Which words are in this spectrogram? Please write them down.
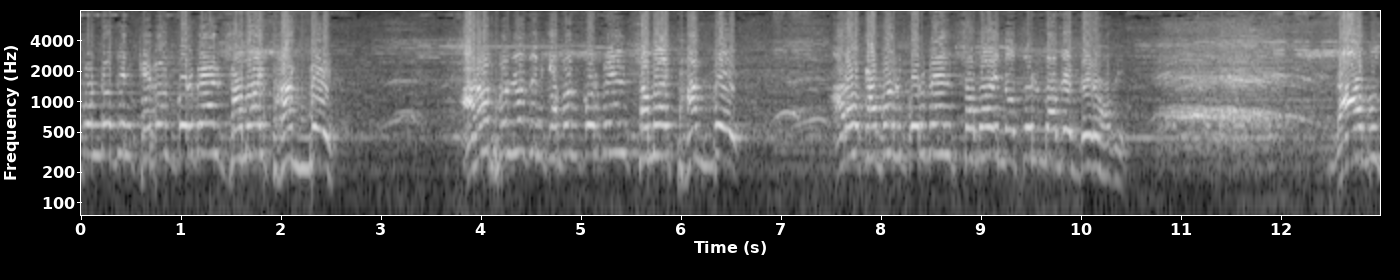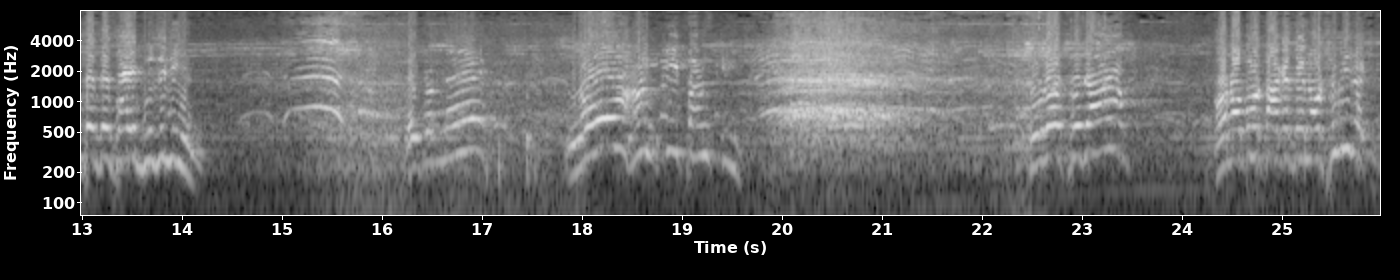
পনেরো দিন ক্ষেপণ করবেন, সময় থাকবে। আরও পনেরো দিন জ্ঞাপন করবেন, সময় থাকবে। আরও জ্ঞাপন করবেন, সময় নতুন ভাবে বের হবে। যা বুঝতে চাই বুঝে নিন। এই জন্য হাঙ্কি পাঙ্কি। সোজা সোজা গণভোট আগে দেন অসুবিধা কি?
